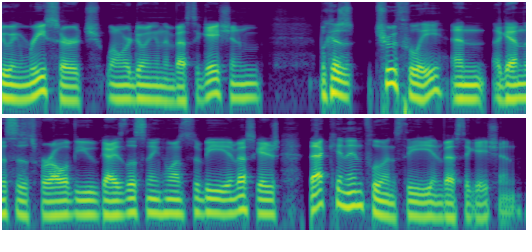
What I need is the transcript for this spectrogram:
doing research when we're doing an investigation because truthfully and again this is for all of you guys listening who wants to be investigators that can influence the investigation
